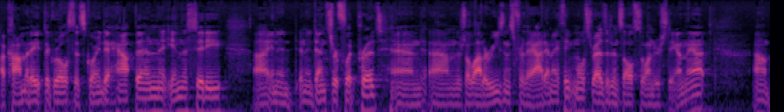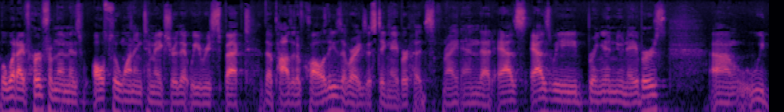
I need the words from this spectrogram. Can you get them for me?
accommodate the growth that's going to happen in the city uh, in, a, in, a, denser footprint, and um, there's a lot of reasons for that. And I think most residents also understand that. Uh, but what I've heard from them is also wanting to make sure that we respect the positive qualities of our existing neighborhoods, right? And that as as we bring in new neighbors, um, we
